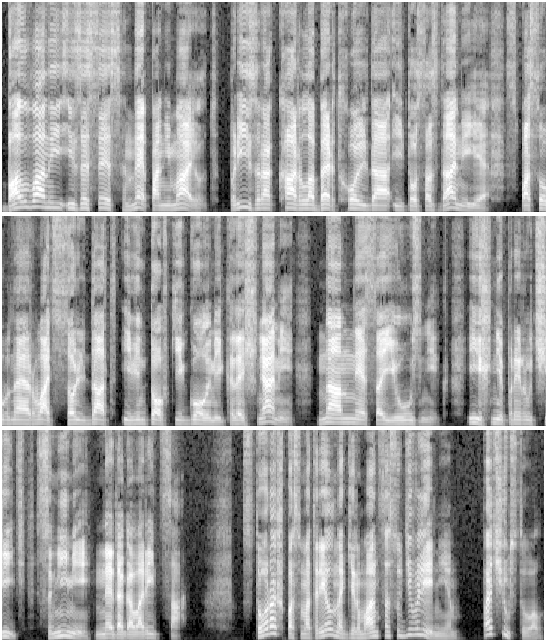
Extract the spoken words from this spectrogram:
Болваны из СС не понимают. Призрак Карла Бертхольда и то создание, способное рвать солдат и винтовки голыми клешнями, нам не союзник. Их не приручить, с ними не договориться. Сторож посмотрел на германца с удивлением. Почувствовал.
